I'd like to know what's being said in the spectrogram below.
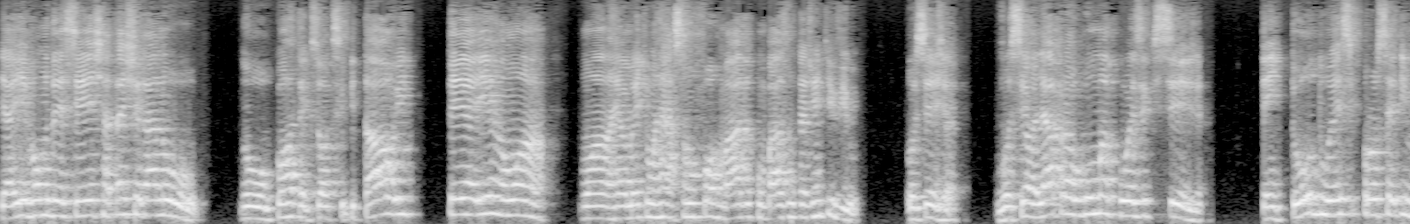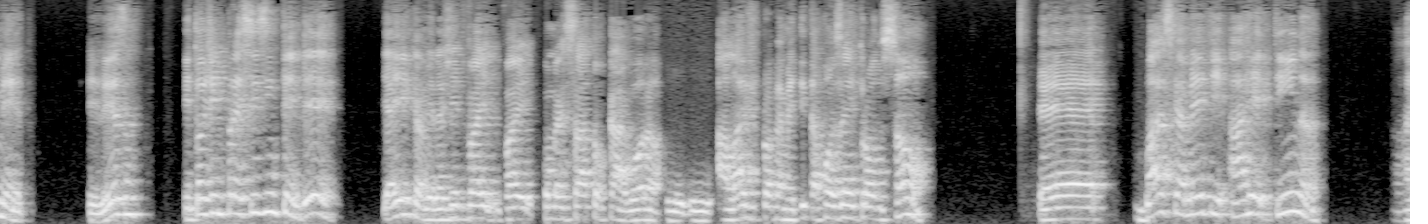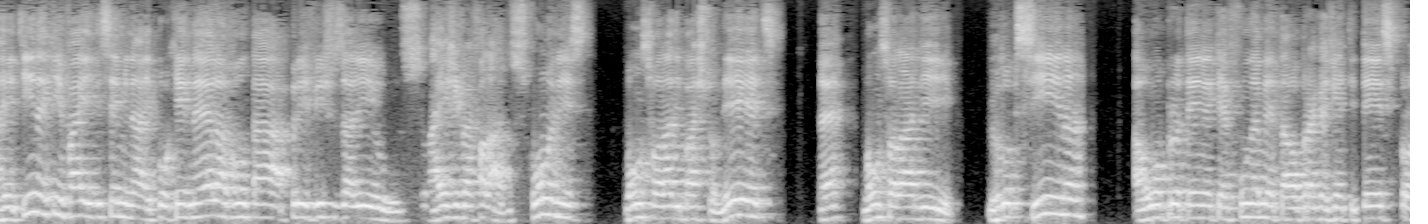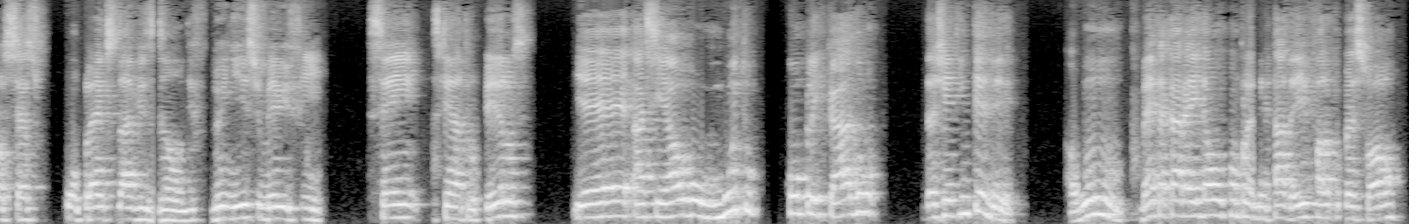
e aí vamos descer até chegar no no córtex occipital e ter aí uma, uma, realmente uma reação formada com base no que a gente viu. Ou seja, você olhar para alguma coisa que seja, tem todo esse procedimento, beleza? Então a gente precisa entender, e aí, Caveira, a gente vai, vai começar a tocar agora o, o a live propriamente dita, após a introdução. É, basicamente, a retina a retina é quem vai disseminar, porque nela vão estar previstos ali os. Aí a gente vai falar dos cones, vamos falar de bastonetes, né? vamos falar de rhodopsina, alguma proteína que é fundamental para que a gente tenha esse processo complexo da visão de, do início, meio e fim, sem, sem atropelos. E é assim algo muito complicado da gente entender. Algum. Beta, cara, aí dá um complementado aí, fala pro pessoal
